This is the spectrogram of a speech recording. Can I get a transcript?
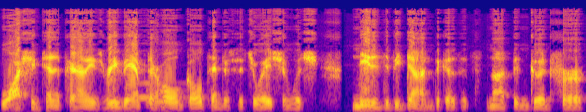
Washington apparently has revamped their whole goaltender situation, which needed to be done because it's not been good for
